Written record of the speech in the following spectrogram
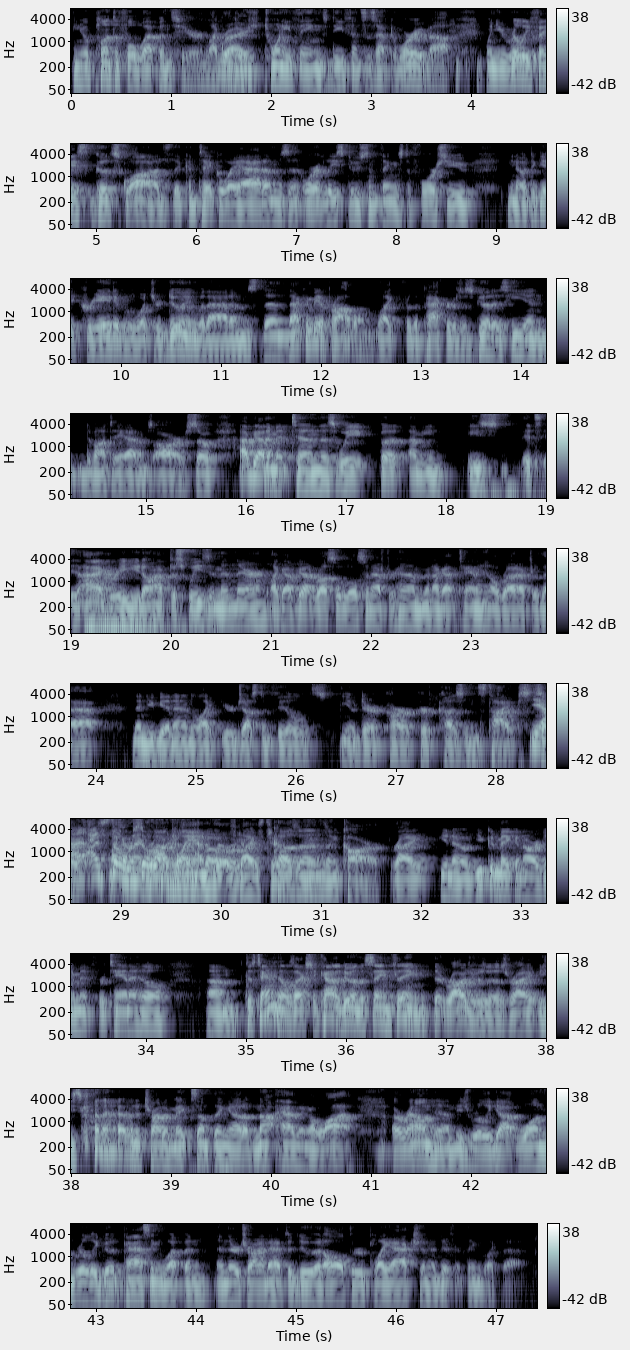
you know plentiful weapons here like right. there's 20 things defenses have to worry about. When you really face good squads that can take away adams and or at least do some things to force you you know to get creative with what you're doing with adams then that can be a problem like for the packers as good as he and davante adams are. So i've got him at 10 this week but i mean he's it's i agree you don't have to squeeze him in there. Like i've got russell wilson after him and then i got Tannehill right after that then you get into like your Justin Fields, you know, Derek Carr, Kirk Cousins types. Yeah, so, I, still like, I'm still not playing over like too. Cousins and Carr, right? You know, you can make an argument for Tannehill because um, Tannehill is actually kind of doing the same thing that Rodgers is, right? He's kind of having to try to make something out of not having a lot around him. He's really got one really good passing weapon, and they're trying to have to do it all through play action and different things like that.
